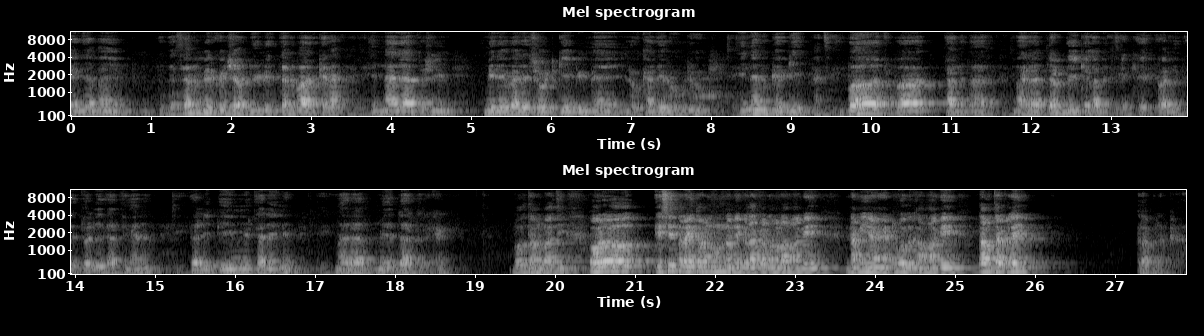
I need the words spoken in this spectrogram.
ਕਹਿੰਦਾ ਮੈਂ ਦੱਸਿਆ ਨਾ ਮੇਰੇ ਕੋਲ ਸ਼ਬਦ ਵੀ ਧੰਨਵਾਦ ਕਰਾਂ ਇੰਨਾ ਯਾਰ ਤੁਸੀਂ ਮੇਰੇ ਬਾਰੇ ਸੋਚ ਕੇ ਵੀ ਮੈਂ ਲੋਕਾਂ ਦੇ ਰੂਬਰੂ ਇਹਨਾਂ ਨੂੰ ਕਰ ਬਹੁਤ ਬਹੁਤ ਧੰਨਵਾਦ। ਮਹਾਰਾਜ ਚੜ੍ਹਦੀ ਕਲਾ ਵਿੱਚ ਰੱਖੇ ਤੁਹਾਨੂੰ ਤੇ ਤੁਹਾਡੇ ਸਾਥੀਆਂ ਨੂੰ ਤੁਹਾਡੀ ਟੀਮ ਨੂੰ ਸਾਰੇ ਨੇ ਮਹਾਰਾਜ ਮੇਰੇ ਦਾਤ ਰੱਖਣ। ਬਹੁਤ ਧੰਨਵਾਦ ਜੀ। ਔਰ ਇਸੇ ਤਰ੍ਹਾਂ ਹੀ ਤੁਹਾਨੂੰ ਨਵੇਂ ਕਲਾਕਾਰ ਨੂੰ ਮਿਲਾਵਾਂਗੇ ਨਵੀਆਂ ਐਂਟਰੋ ਦਿਖਾਵਾਂਗੇ ਤਦ ਤੱਕ ਲਈ ਰੱਬ ਰੱਖਾ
